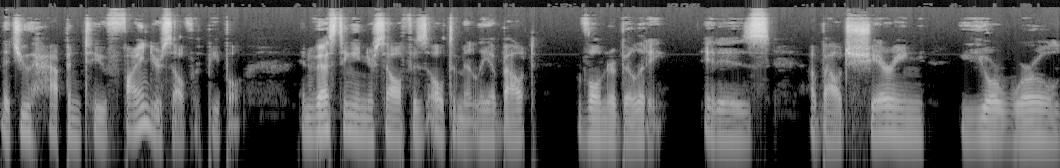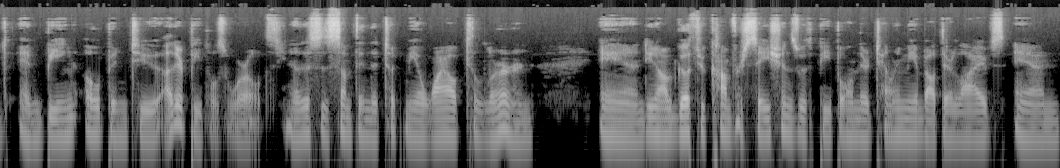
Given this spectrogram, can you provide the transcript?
that you happen to find yourself with people. Investing in yourself is ultimately about vulnerability. It is about sharing your world and being open to other people's worlds. You know, this is something that took me a while to learn. And, you know, I would go through conversations with people and they're telling me about their lives and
